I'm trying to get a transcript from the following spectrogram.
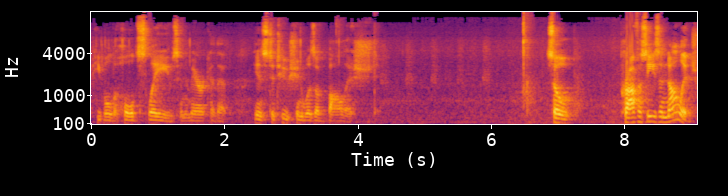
people to hold slaves in America. That institution was abolished. So prophecies and knowledge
